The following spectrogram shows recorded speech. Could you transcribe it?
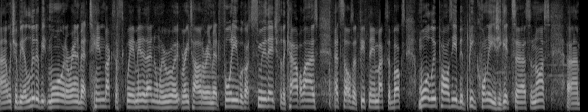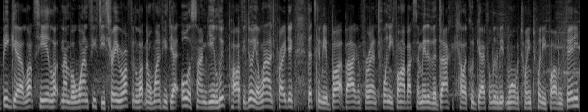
uh, which will be a little bit more at around about 10 bucks a square metre. They normally re retail at around about 40. We've got smooth edge for the carpet layers. That sells at 15 bucks a box. More loop piles here, but big quantities. You get uh, some nice big lots here. Lot number one 153, right for the lot number 158, all the same gear, loop pile. If you're doing a large project, that's going to be a bargain for around 25 bucks a metre. The darker colour could go for a little bit more, between 25 and 30.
